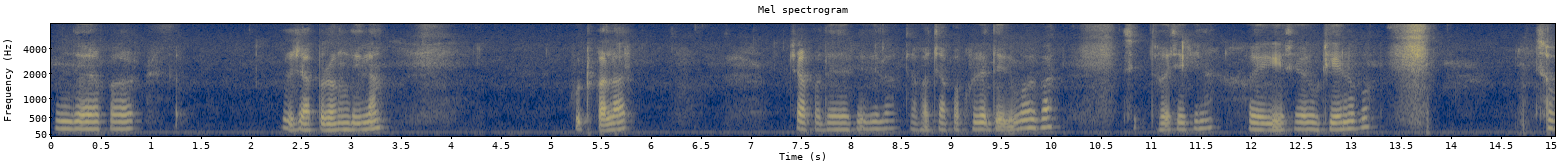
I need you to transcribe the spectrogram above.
নুন দেওয়ার পর জাফরং দিলাম। ফুড কালার চাপা দিয়ে রেখে দিলাম। চাপা চাপা খুলে দেখব এবার। সিদ্ধ হয়েছে কি না হয়ে গিয়েছে উঠিয়ে নেব। সব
